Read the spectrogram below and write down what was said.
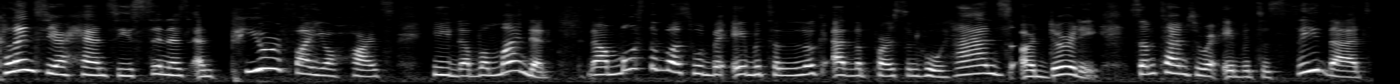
Cleanse your hands, ye sinners, and purify your hearts, ye double minded. Now, most of us would be able to look at the person whose hands are dirty. Sometimes we're able to see that.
